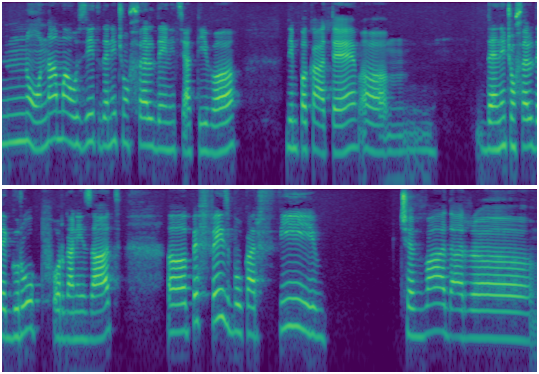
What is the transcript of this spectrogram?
Nu, n-am auzit de niciun fel de inițiativă, din păcate, um, de niciun fel de grup organizat. Uh, pe Facebook ar fi ceva, dar, uh,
